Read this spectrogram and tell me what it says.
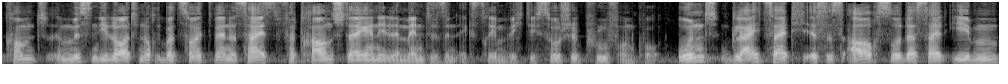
kommt, müssen die Leute noch überzeugt werden. Das heißt, vertrauenssteigernde Elemente sind extrem wichtig, Social Proof und Co. Und gleichzeitig ist es auch so, dass halt eben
